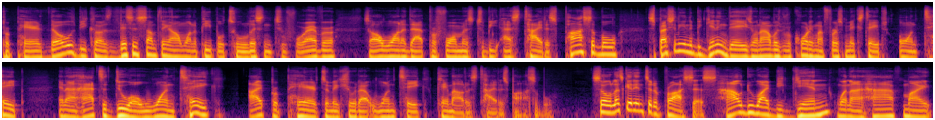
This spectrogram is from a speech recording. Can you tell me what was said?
prepared those because this is something I wanted people to listen to forever. So I wanted that performance to be as tight as possible especially in the beginning days when I was recording my first mixtapes on tape and I had to do a one take, I prepared to make sure that one take came out as tight as possible. So let's get into the process. How do I begin when I have my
